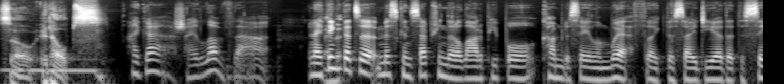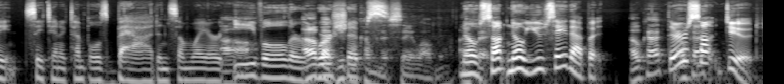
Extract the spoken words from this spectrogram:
so it helps. My gosh, I love that. And I think that's a misconception that a lot of people come to Salem with, like this idea that the sat- Satanic Temple is bad in some way or oh. evil or I people coming to. Salem. No, some no, you say that, but okay. There's okay. some dude.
